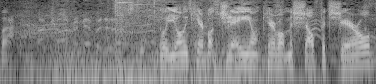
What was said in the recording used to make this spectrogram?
But what, you only care about Jay? You don't care about Michelle Fitzgerald?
